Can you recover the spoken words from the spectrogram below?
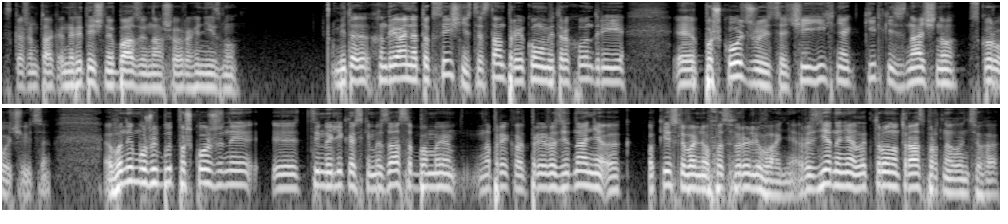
скажімо так, енергетичною базою нашого організму. Мітохондріальна токсичність це стан, при якому мітохондрії е, пошкоджуються, чи їхня кількість значно скорочується. Вони можуть бути пошкоджені е, цими лікарськими засобами, наприклад, при роз'єднанні окислювального фосфорилювання, роз'єднання електронно-транспортного ланцюга,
